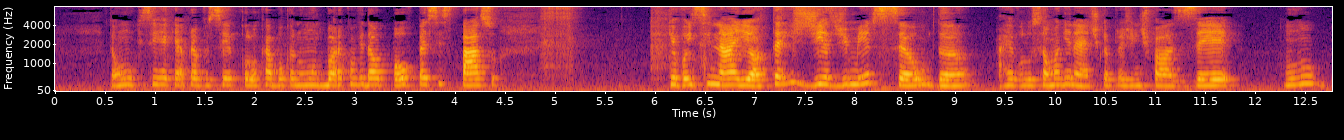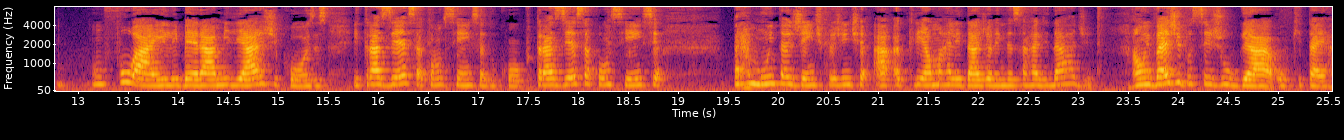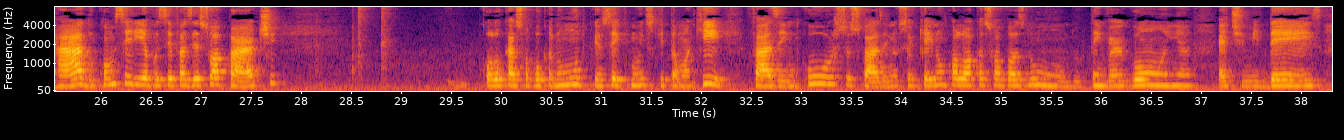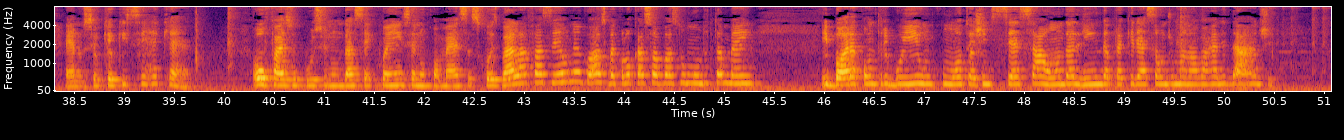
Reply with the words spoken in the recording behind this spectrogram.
Então, o que se requer para você colocar a boca no mundo? Bora convidar o povo para esse espaço que eu vou ensinar aí, ó, três dias de imersão da a revolução magnética para a gente fazer um, um fuar e liberar milhares de coisas e trazer essa consciência do corpo, trazer essa consciência para muita gente, para a gente criar uma realidade além dessa realidade. Ao invés de você julgar o que está errado, como seria você fazer sua parte, colocar sua boca no mundo? Porque eu sei que muitos que estão aqui fazem cursos, fazem não sei o que e não colocam a sua voz no mundo. Tem vergonha, é timidez, é não sei o que, o que se requer. Ou faz o curso e não dá sequência, não começa as coisas. Vai lá fazer o negócio, vai colocar a sua voz no mundo também. E bora contribuir um com o outro, a gente ser essa onda linda para a criação de uma nova realidade.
